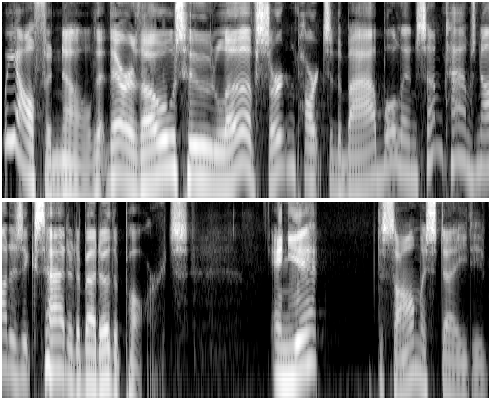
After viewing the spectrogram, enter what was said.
We often know that there are those who love certain parts of the Bible and sometimes not as excited about other parts. And yet, the psalmist stated,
